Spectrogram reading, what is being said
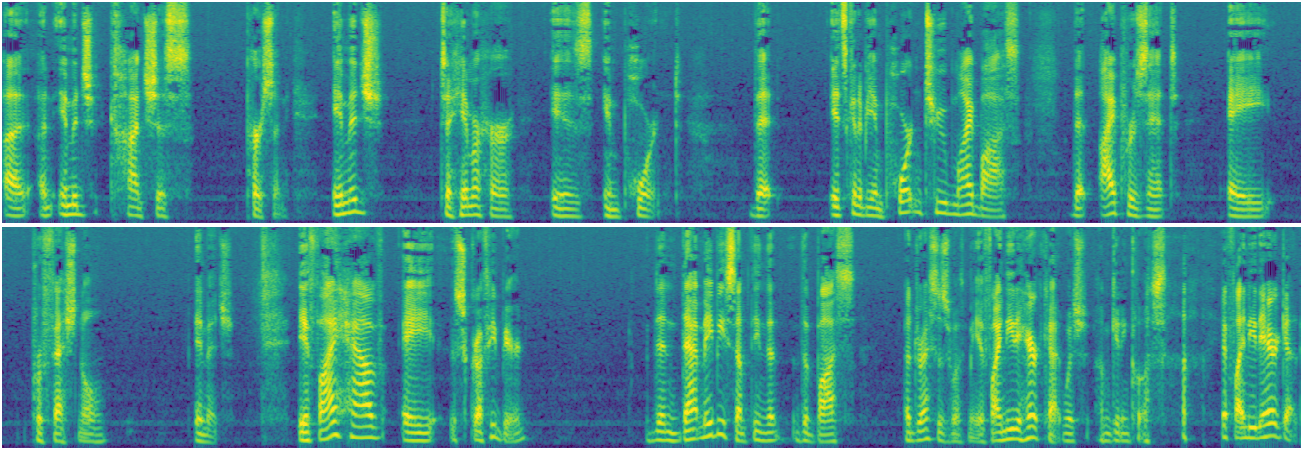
a, an image conscious person, image to him or her is important. that it's going to be important to my boss that I present a professional image. If I have a scruffy beard, then that may be something that the boss addresses with me. If I need a haircut, which I'm getting close, if I need a haircut,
